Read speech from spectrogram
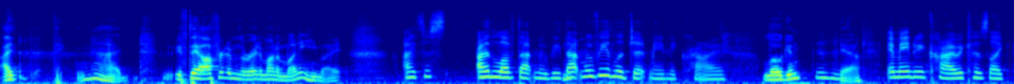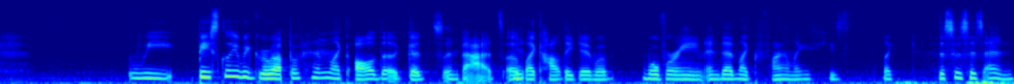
I, think, nah, if they offered him the right amount of money, he might. I just I love that movie. That movie legit made me cry. Logan, Mhm. yeah, It made me cry because like we basically we grew up with him like all the goods and bads of Yeah. like how they did with Wolverine and then like finally he's this is his end.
